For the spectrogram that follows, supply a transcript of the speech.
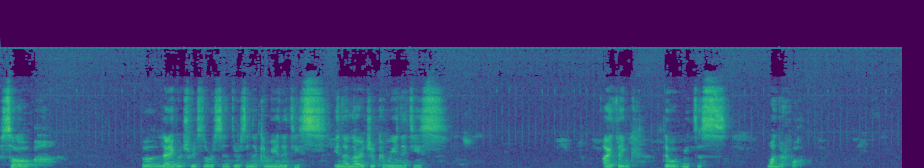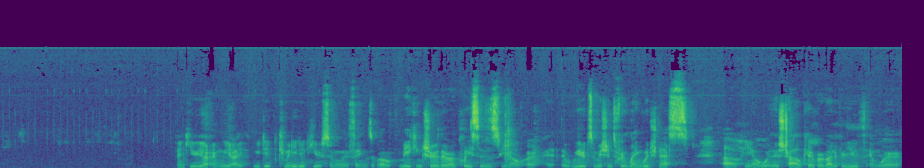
So, uh, language resource centers in the communities, in the larger communities, I think that would be just wonderful. Thank you. Yeah, and we I, we did committee did hear similar things about making sure there are places. You know, uh, uh, we heard submissions for language nests. Uh, you know, where there's childcare provided for youth, and where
